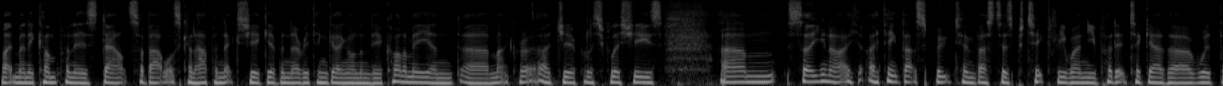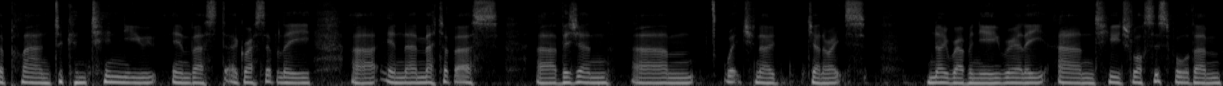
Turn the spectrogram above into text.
like many companies, doubts about what's going to happen next year, given everything going on in the economy and uh, macro uh, geopolitical issues. Um, so you know, I, I, think that spooked investors, particularly when you put it together with the plan to continue invest aggressively uh, in their metaverse uh, vision, um, which you know generates no revenue really and huge losses for them,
